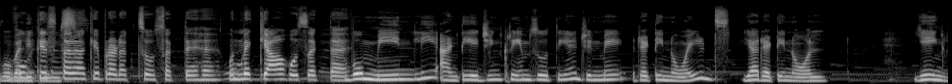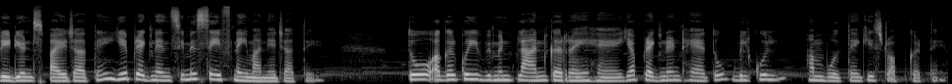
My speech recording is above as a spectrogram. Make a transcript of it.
वो वाली किस तरह के प्रोडक्ट्स हो सकते हैं? उनमें क्या हो सकता है? वो मेनली एंटी एजिंग क्रीम्स होती हैं जिनमें रेटिनोइड्स या रेटिनॉल ये इंग्रेडिएंट्स पाए जाते हैं। ये प्रेगनेंसी में सेफ़ नहीं माने जाते। तो अगर कोई विमेन प्लान कर रहे हैं या प्रेग्नेंट हैं तो बिल्कुल हम बोलते हैं कि स्टॉप करते हैं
